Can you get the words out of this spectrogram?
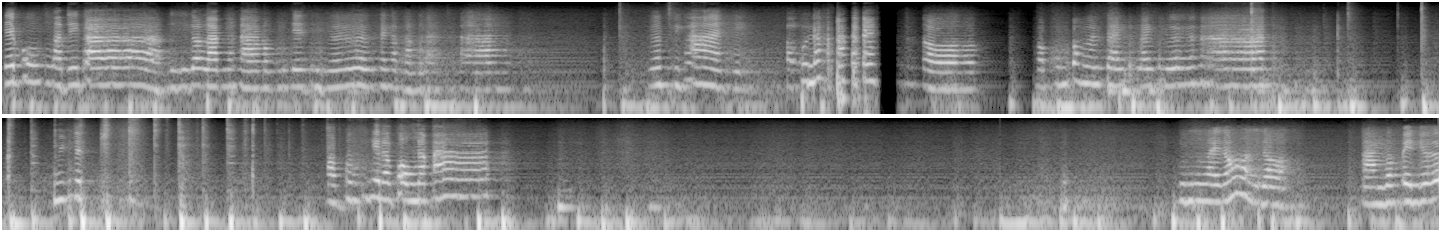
เจ๊พุงสวัสดีค่ะดีต้อนรับนะคะขอบคุณเจ๊พุงเยอให้กำลังใจนะคะ เรื่องที่ห้าขอบคุณนะคะต่อขอบคุณกำลังใจไปเลยนะคะนี่จะขอบคุณพี่ธีรพงศ์นะคะคุณอะไรเนาะอีดอกอ่านก็เป็นเยอะ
